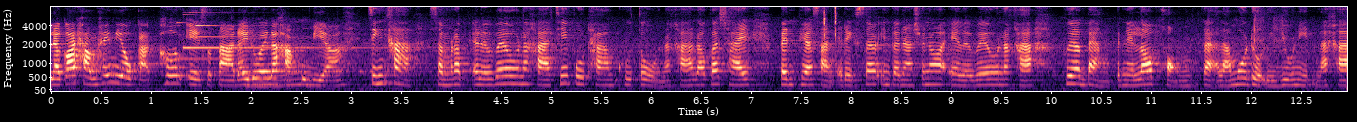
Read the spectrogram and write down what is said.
แล้วก็ทำให้มีโอกาสเพิ่ม A star ได้ด้วยนะคะครูเบียร์จริงค่ะสำหรับ A level นะคะที่ full time ครูตู่นะคะเราก็ใช้เป็นเพียสัน Edexcel International A level นะคะ เพื่อแบ่งเป็นในรอบของแต่ละโมดูลหรือยูนิตนะคะ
